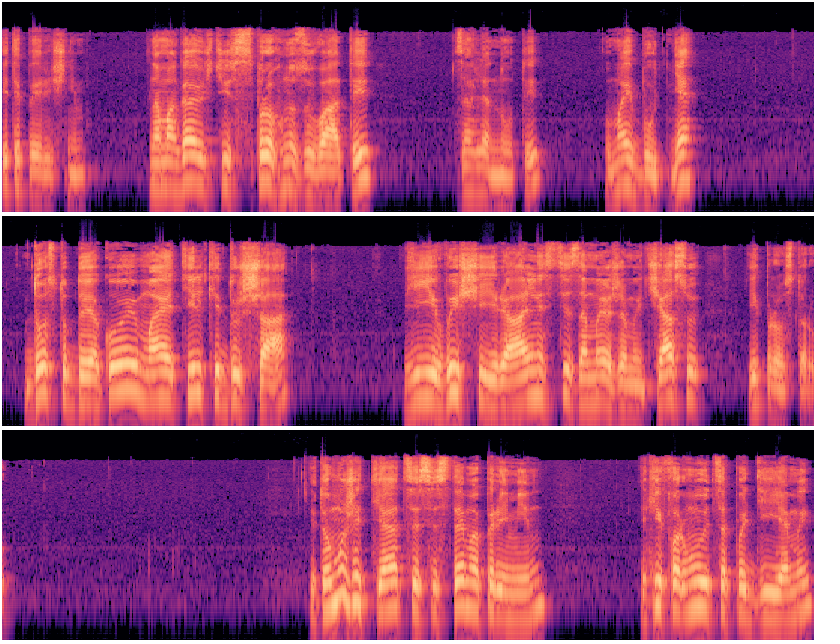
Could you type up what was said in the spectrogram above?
і теперішнім намагаючись спрогнозувати, заглянути в майбутнє, доступ до якої має тільки душа в її вищій реальності за межами часу і простору. І тому життя це система перемін, які формуються подіями,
